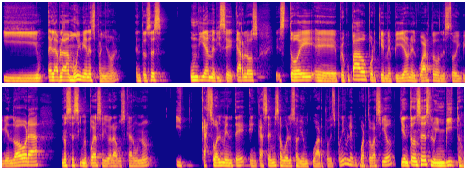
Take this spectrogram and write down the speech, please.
y él hablaba muy bien español. Entonces un día me dice, Carlos, estoy eh, preocupado porque me pidieron el cuarto donde estoy viviendo ahora. No sé si me puedes ayudar a buscar uno. Y casualmente en casa de mis abuelos había un cuarto disponible, un cuarto vacío. Y entonces lo invito,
